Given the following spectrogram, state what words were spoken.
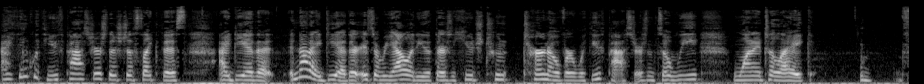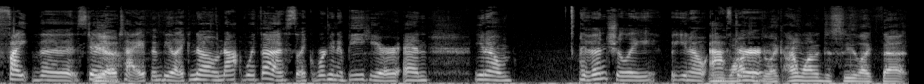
I think with youth pastors, there's just like this idea that, not idea, there is a reality that there's a huge tu- turnover with youth pastors. And so we wanted to like fight the stereotype and be like, no, not with us. Like, we're going to be here. And, you know, eventually, you know, We after. wanted like I wanted to see like that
